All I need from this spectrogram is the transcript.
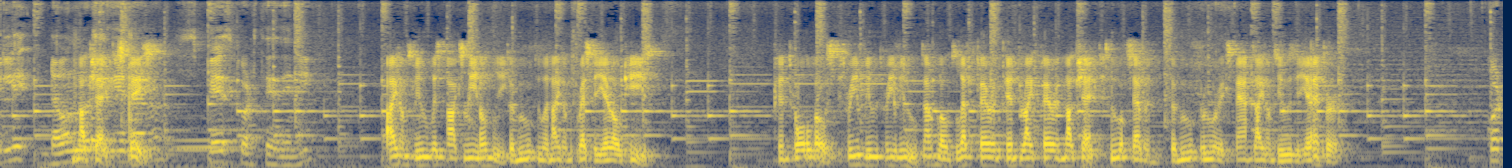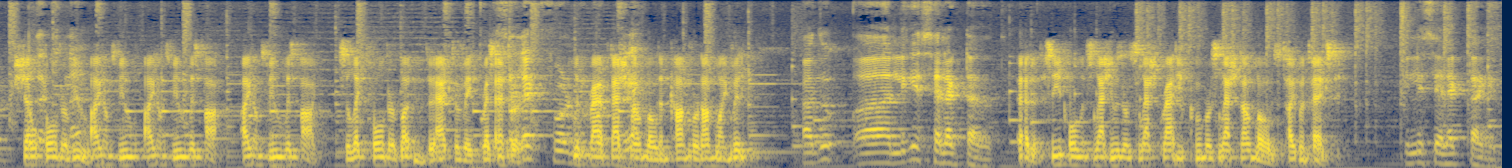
ಇಲ್ಲಿ ಡೌನ್ಲೋಡ್ಗೆ Okay, space. ನಾನು ಸ್ಪೇಸ್ ಕೊಡ್ತಿದ್ದೀನಿ Items view list box read only. To move to an item, press the arrow keys. Control host. Preview preview. Downloads left parent pin right parent not checked. Two of seven. To move through or expand items use the enter. ಕೊಟ್ಟ Shell folder view. ತಕ್ಷಣ Items view. Items view list box. Items view list box. Select folder button to activate. Press enter. Select folder Click grab dash button. download and convert online link. ಅದು ಆ, ಅಲ್ಲಿಗೆ ಸೆಲೆಕ್ಟ್ ಆಗುತ್ತೆ Edit. C colon slash user slash Brady Coomer slash downloads. Type in text. ಇಲ್ಲಿ ಸೆಲೆಕ್ಟ್ ಆಗಿದೆ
